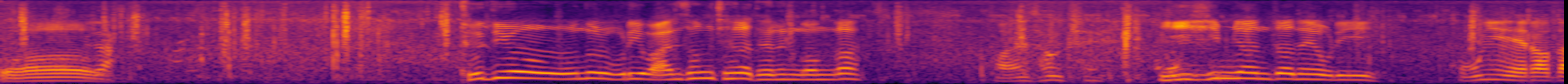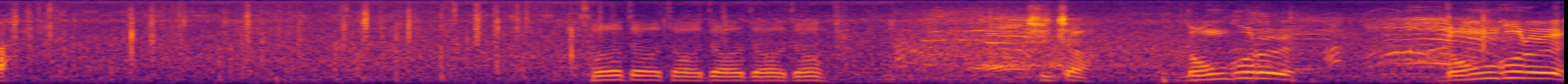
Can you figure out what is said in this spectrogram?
와 드디어 오늘 우리 완성체가 되는 건가? 완성체. 20년 전에 우리 공이 에러다. 저 저 저 저 저 저. 진짜. 농구를 농구를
